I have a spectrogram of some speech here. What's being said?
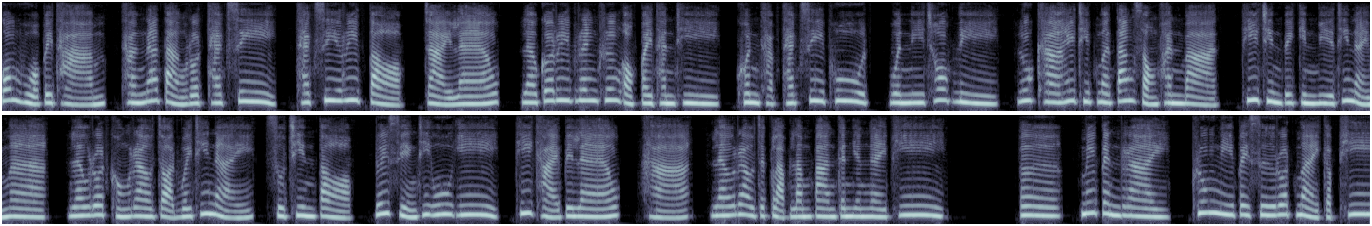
ก้มหัวไปถาม ทางหน้าต่างรถแท็กซี่ แท็กซี่รีบตอบ จ่ายแล้ว แล้วก็รีบเร่งเครื่องออกไปทันที คนขับแท็กซี่พูด วันนี้โชคดี ลูกค้าให้ทิปมาตั้ง 2,000 บาท พี่ชินไปกินเบียร์ที่ไหนมา แล้วรถของเราจอดไว้ที่ไหน สุชินตอบ ด้วยเสียงที่อู้อี้พี่ขายไปแล้ว หา แล้วเราจะกลับลำปางกันยังไงพี่ เออ ไม่เป็นไร พรุ่งนี้ไปซื้อรถใหม่กับพี่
